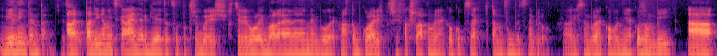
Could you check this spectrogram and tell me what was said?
mírným tempem. Jasně. Ale ta dynamická energie, to, co potřebuješ prostě ve volejbale nebo jako na tom kole, když potřebuješ fakt šlápnout do nějakého kopce, tak to tam vůbec nebylo. Takže jsem byl jako hodně jako zombie. A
